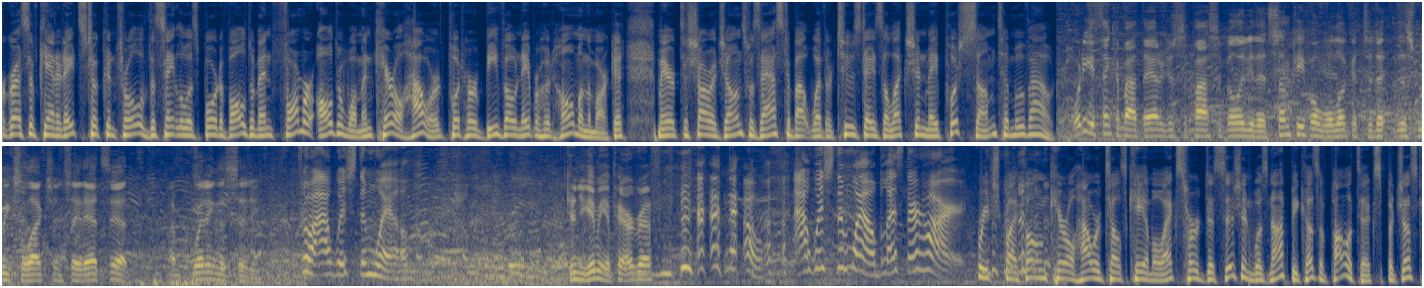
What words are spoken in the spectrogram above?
progressive candidates took control of the St. Louis Board of Aldermen, former Alderwoman Carol Howard put her Bevo neighborhood home on the market. Mayor Tishaura Jones was asked about whether Tuesday's election may push some to move out. What do you think about that, or just the possibility that some people will look at today, this week's election and say, that's it, I'm quitting the city? Oh, I wish them well. Can you give me a paragraph? no, I wish them well. Bless their heart. Reached by phone, Carol Howard tells KMOX her decision was not because of politics, but just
